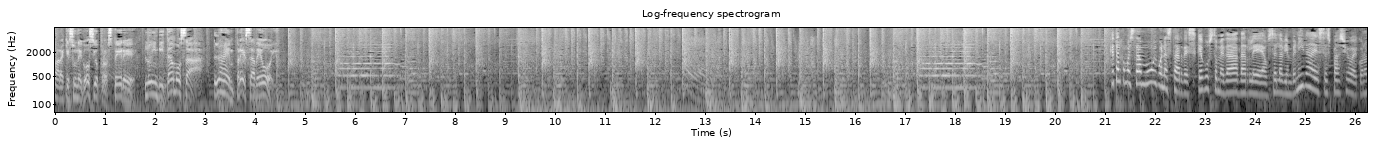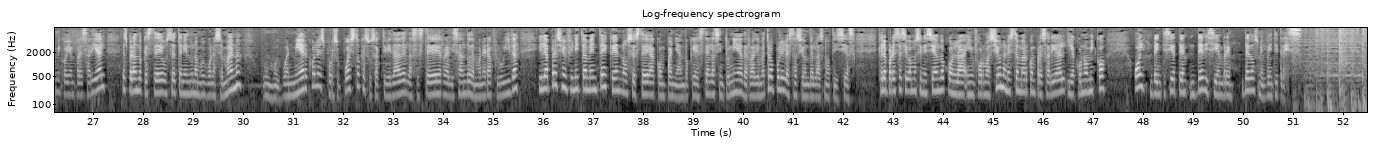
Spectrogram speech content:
Para que su negocio prospere, lo invitamos a La Empresa de Hoy. Muy buenas tardes. Qué gusto me da darle a usted la bienvenida a este espacio económico y empresarial, esperando que esté usted teniendo una muy buena semana, un muy buen miércoles, por supuesto, que sus actividades las esté realizando de manera fluida y le aprecio infinitamente que nos esté acompañando, que esté en la sintonía de Radio Metrópoli, la estación de las noticias. ¿Qué le parece si vamos iniciando con la información en este marco empresarial y económico? Hoy 27 de diciembre de 2023.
